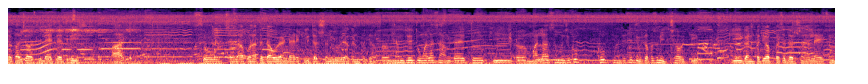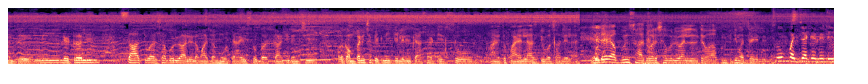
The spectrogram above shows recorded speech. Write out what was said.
सकाळच्या वाजलेल्या आहेत रात्री आठ. सो चला आपण आता जाऊया आणि डायरेक्टली दर्शन घेऊया गणपती बाप्पा. म्हणजे तुम्हाला सांगता येतो की मला असं म्हणजे खूप खूप म्हणजे त्या दिवसापासून इच्छा होती की गणपती बाप्पाच्या दर्शनाला यायचं. म्हणजे मी लिटरली सात वर्षापूर्वी आलेलो माझ्या मोठ्या आईसोबत कारण की त्यांची कंपनीची पिकनिक केलेली त्यासाठी. सो आणि तो फायनल लास्ट दिवस आलेला आहे. मोठे आपण सात वर्षापूर्वी आलेलो तेव्हा आपण किती मज्जा केलेली? खूप मज्जा केलेली.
